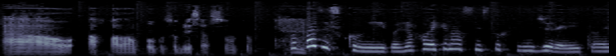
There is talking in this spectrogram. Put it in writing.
a, a falar um pouco sobre esse assunto. Não faz isso comigo. Eu já falei que não assisto filme direito. Aí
